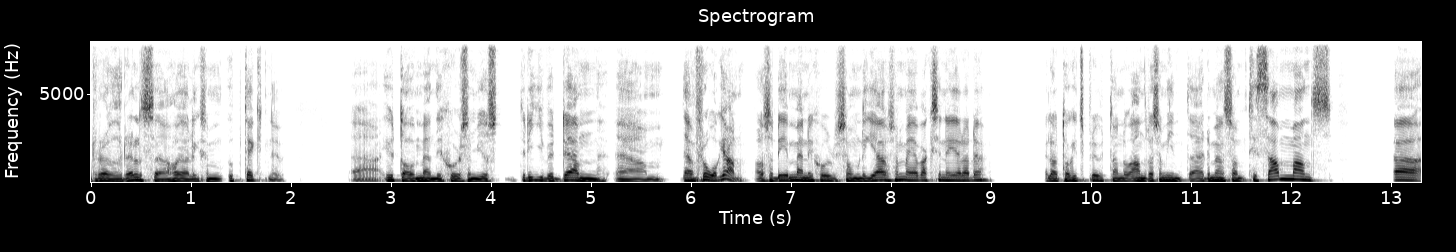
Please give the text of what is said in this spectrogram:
rörelse, har jag liksom upptäckt nu, uh, utav människor som just driver den, um, den frågan. Alltså det är människor somliga som är vaccinerade eller har tagit sprutan och andra som inte är det, men som tillsammans uh,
